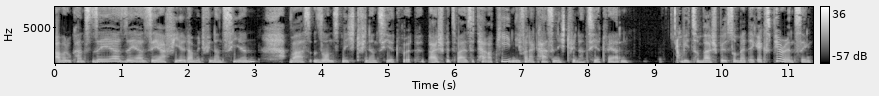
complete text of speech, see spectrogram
Aber du kannst sehr, sehr, sehr viel damit finanzieren, was sonst nicht finanziert wird. Beispielsweise Therapien, die von der Kasse nicht finanziert werden wie zum Beispiel Somatic Experiencing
